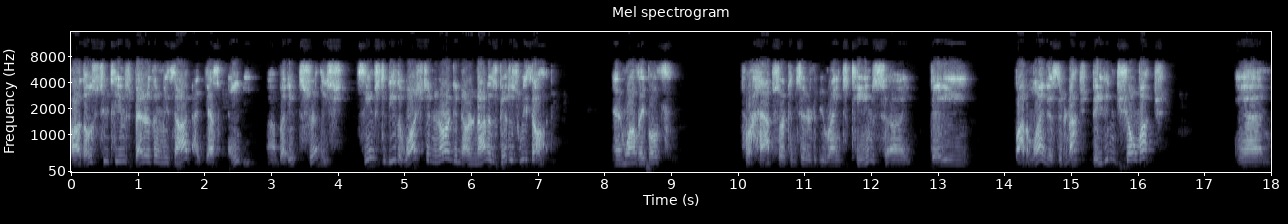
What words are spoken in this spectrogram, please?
Are those two teams better than we thought? I guess maybe. Uh, but it certainly seems to be that Washington and Oregon are not as good as we thought. And while they both perhaps are considered to be ranked teams, uh, they, bottom line is they're not, they didn't show much. And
